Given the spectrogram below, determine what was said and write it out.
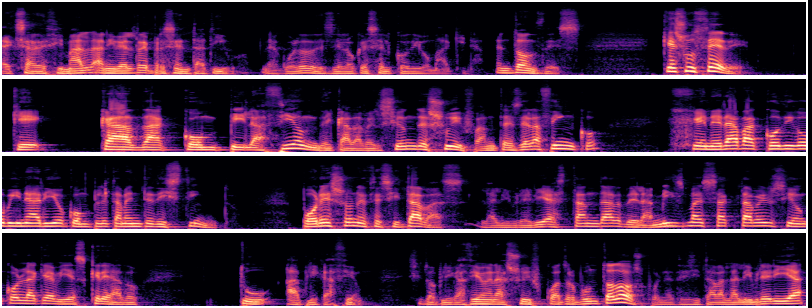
hexadecimal a nivel representativo, ¿de acuerdo? Desde lo que es el código máquina. Entonces, ¿qué sucede? Que cada compilación de cada versión de Swift antes de la 5 generaba código binario completamente distinto. Por eso necesitabas la librería estándar de la misma exacta versión con la que habías creado tu aplicación. Si tu aplicación era Swift 4.2, pues necesitabas la librería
